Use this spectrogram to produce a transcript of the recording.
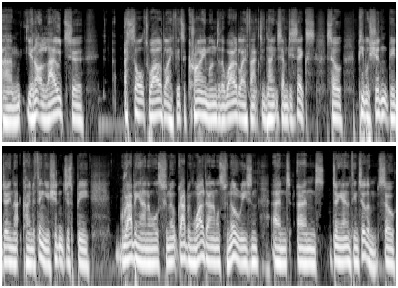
um, you're not allowed to assault wildlife. It's a crime under the Wildlife Act of 1976. So people shouldn't be doing that kind of thing. You shouldn't just be grabbing animals for no, grabbing wild animals for no reason and and doing anything to them. So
